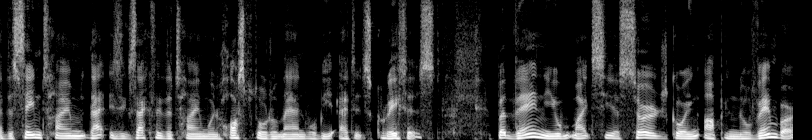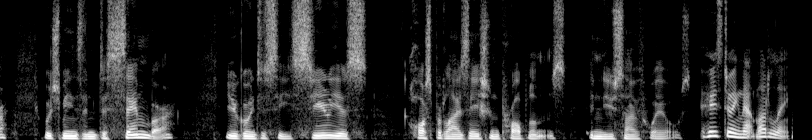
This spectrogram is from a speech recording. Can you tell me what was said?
At the same time, that is exactly the time when hospital demand will be at its greatest. But then you might see a surge going up in November, which means in December, you're going to see serious hospitalisation problems in New South Wales. Who's doing that modelling?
